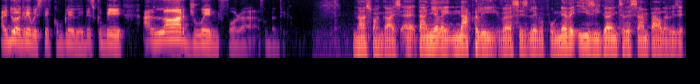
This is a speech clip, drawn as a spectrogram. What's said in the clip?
I do agree with Steve completely. This could be a large win for uh, for Benfica. Nice one, guys. Uh, Daniele, Napoli versus Liverpool. Never easy going to the San Paolo, is it?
